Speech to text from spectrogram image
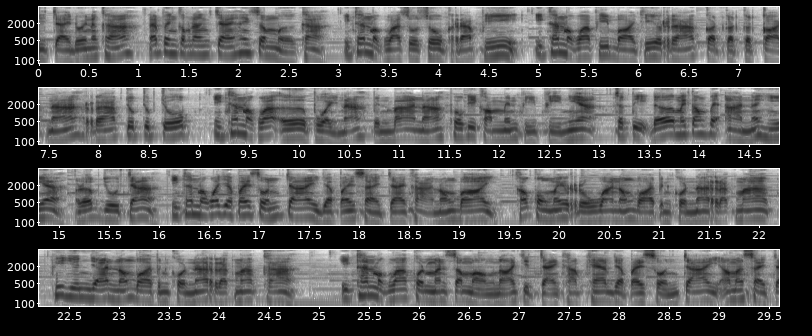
ดีใจด้วยนะคะ และเป็นกำลังใจให้เสมอค่ะ อีกท่านบอกว่าสู้ๆครับพี่ อีกท่านบอกว่าพี่บอยที่รักกอดกอดกอดกอดนะ รักจุ๊บจุ๊บจุ๊บอีกท่านบอกว่าเออป่วยนะ เป็นบ้านะพวกที่คอมเมนต์ผีผีๆเนี่ยสติเด้อไม่ต้องไปอ่านนะเฮียเริบอยู่จ้าอีกท่านบอกว่าอย่าไปสนใจ อย่าไปใส่ใจค่ะน้องบอยเขาคงไม่รู้ว่าน้องบอยเป็นคนน่ารักมาก พี่ยืนยันน้องบอยเป็นคนน่ารักมากค่ะ อีกท่านบอกว่าคนมันสมองน้อยจิตใจครับแคบอย่าไปสนใจ เอามาใส่ใจ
